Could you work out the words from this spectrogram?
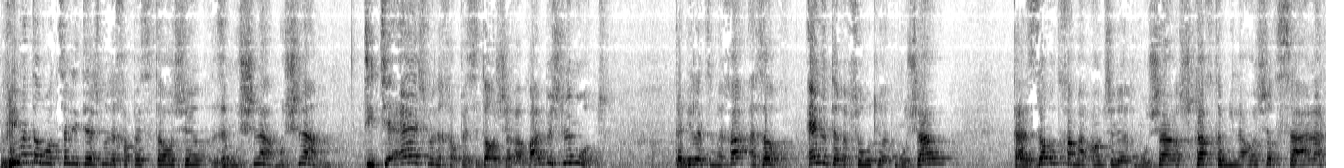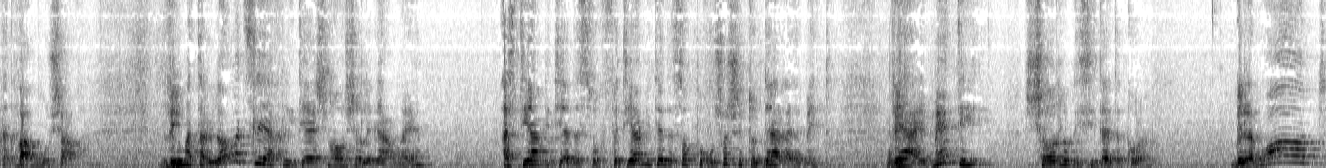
ואם אתה רוצה להתייאש מלחפש את האושר, זה מושלם, מושלם. תתייאש מלחפש את האושר, אבל בשלמות. תגיד לעצמך, עזוב, אין יותר אפשרות להיות מאושר, תעזוב אותך מהרעיון של להיות מאושר, שכח את המילה אושר, סע אתה כבר מאושר. ואם אתה לא מצליח להתייאש מהאושר לגמרי, אז תהיה אמיתי עד הסוף. ותהיה אמיתי עד הסוף פירושו שתודה על האמת. והאמת היא שעוד לא ניסית את הכל. ולמרות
